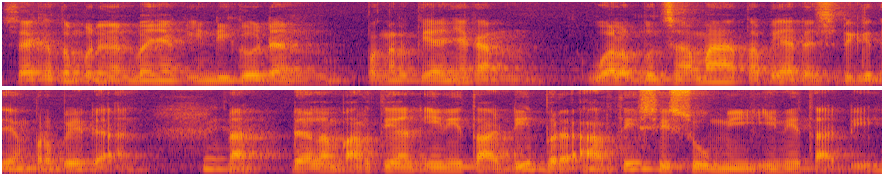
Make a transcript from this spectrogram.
Saya ketemu dengan banyak indigo dan pengertiannya kan walaupun sama, tapi ada sedikit yang perbedaan. Nah, dalam artian ini tadi berarti si Sumi ini tadi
